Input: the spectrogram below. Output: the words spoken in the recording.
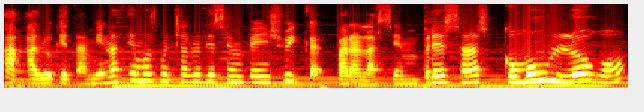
a, lo que también hacemos muchas veces en Feng Shui para las empresas, como un logo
